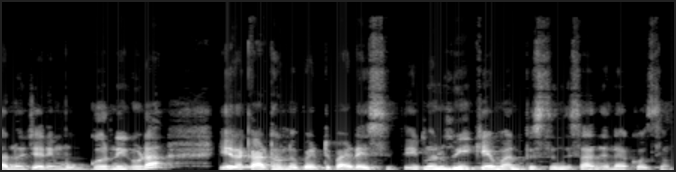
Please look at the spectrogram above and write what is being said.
తనుజని ముగ్గురిని కూడా ఇరకాటంలో పెట్టి పడేసింది. మరి మీకేమనిపిస్తుంది సంజన కోసం?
